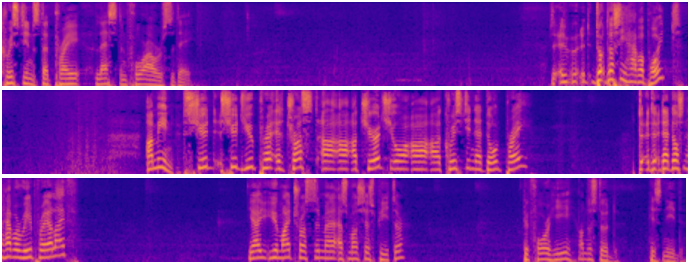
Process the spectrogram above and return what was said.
Christians that pray less than four hours a day. Does he have a point? I mean, should, should you pray, uh, trust a, a, a, church or a, a, Christian that don't pray? D- that doesn't have a real prayer life? Yeah, you might trust him uh, as much as Peter. before he understood his need.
